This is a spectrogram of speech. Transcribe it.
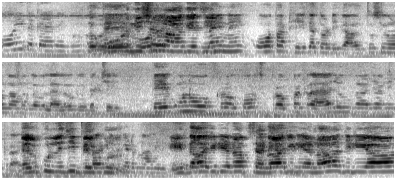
ਉਹੀ ਤਾਂ ਕਹਿ ਰਹੇ ਨੇ। ਤਾਂ ਉਹ ਤੇ admission ਉਹਦੇ- ਲਾਂਗੇ ਜੀ। ਨਹੀਂ ਨਹੀਂ ਉਹ ਤਾਂ ਠੀਕ ਹੈ ਤੁਹਾਡੀ ਗੱਲ। ਤੁਸੀਂ ਉਹਦਾ ਮਤਲਬ ਲੈ ਲਓਗੇ ਬੱਚੇ। ਤੇ ਉਹਨੂੰ ਉਹ ਕੋਰਸ ਪ੍ਰੋਪਰ ਕਰਾਇਆ ਜਾਊਗਾ ਜਾਂ ਨਹੀਂ ਕਰਾਇਆ? ਬਿਲਕੁਲ ਜੀ ਬਿਲਕੁਲ। Certificate ਇਹਦਾ ਜਿਹੜੀ ਹੈ ਨਾ ਪੂਰਾ ਜਿਹੜੀ ਹੈ ਨਾ ਜਿਹੜੀ ਆ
